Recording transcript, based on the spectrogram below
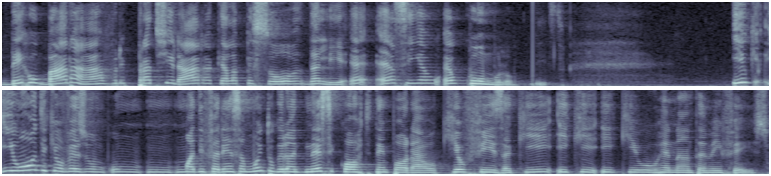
derrubar a árvore para tirar aquela pessoa dali. É, é assim, é o, é o cúmulo. Isso. E, e, onde que eu vejo um, um, uma diferença muito grande nesse corte temporal que eu fiz aqui e que, e que o Renan também fez?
